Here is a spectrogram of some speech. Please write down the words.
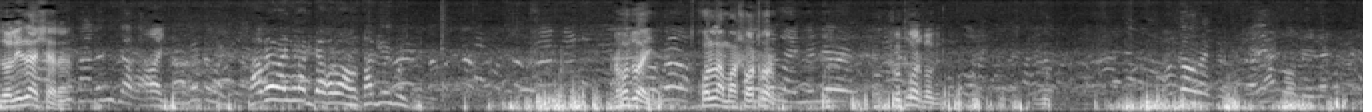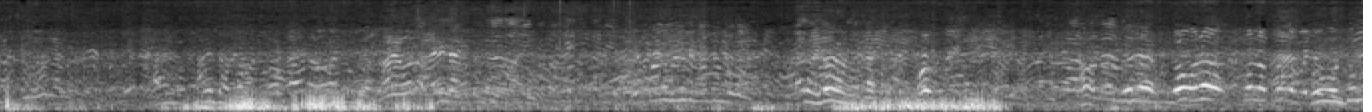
জ্বলি যায় সারা রহমত ভাই করলাম আর শর্ট করব শুট করব পানির ব্যবস্থা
